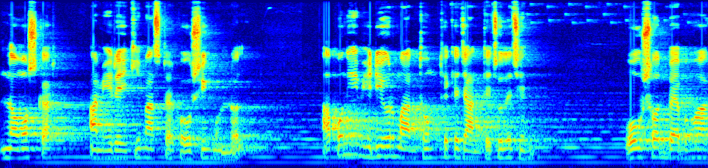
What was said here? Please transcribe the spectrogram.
নমস্কার, আমি রেইকি মাস্টার কৌশিক মণ্ডল। আপনি এই ভিডিওর মাধ্যম থেকে জানতে চলেছেন, ঔষধ ব্যবহার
